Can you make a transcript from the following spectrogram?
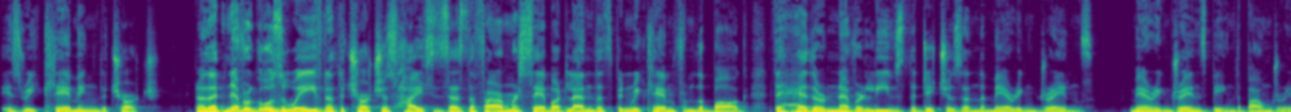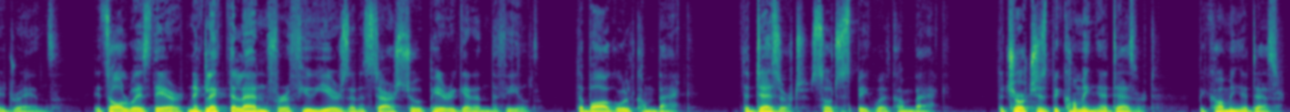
is reclaiming the church. Now, that never goes away even at the church's height. It's as the farmers say about land that's been reclaimed from the bog the heather never leaves the ditches and the maring drains. Maring drains being the boundary drains. It's always there. Neglect the land for a few years and it starts to appear again in the field. The bog will come back. The desert, so to speak, will come back. The church is becoming a desert. Becoming a desert.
